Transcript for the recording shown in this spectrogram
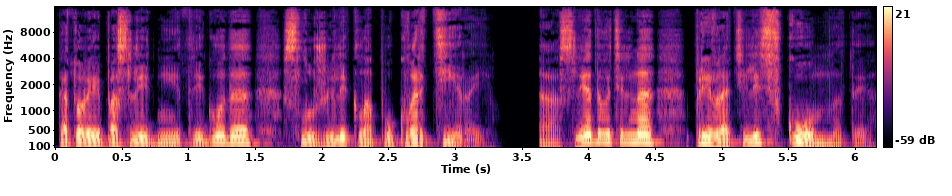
которые последние три года служили клопу квартирой, а, следовательно, превратились в комнаты.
